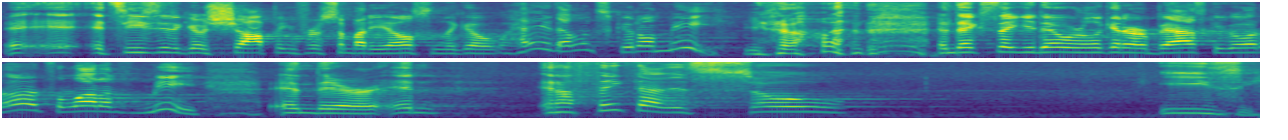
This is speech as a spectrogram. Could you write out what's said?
It's easy to go shopping for somebody else and they go, hey, that looks good on me, you know? and next thing you know, we're looking at our basket going, oh, it's a lot of me in there. And, and I think that is so easy.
